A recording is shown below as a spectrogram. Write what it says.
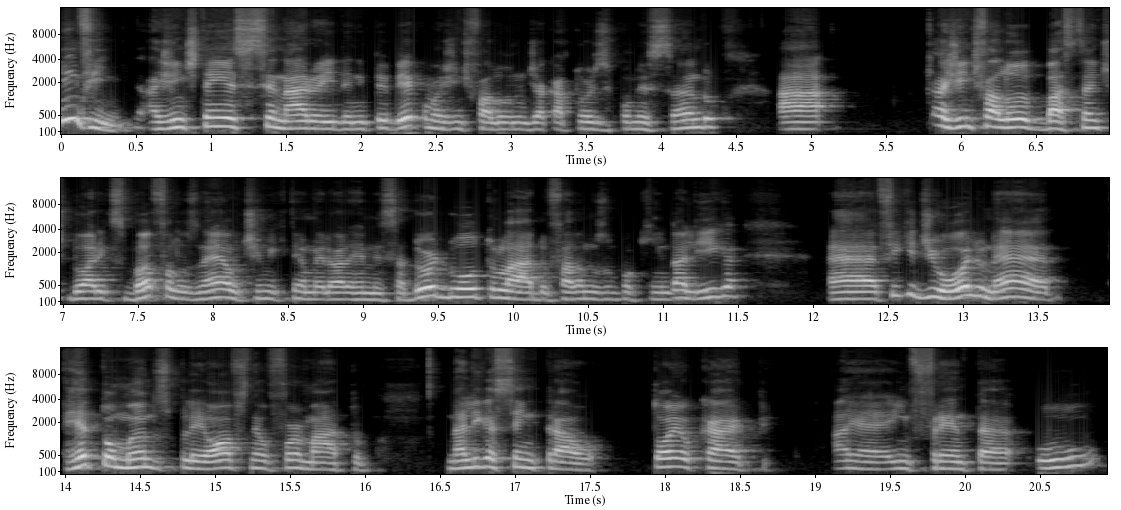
Enfim, a gente tem esse cenário aí da NPB, como a gente falou no dia 14, começando. A a gente falou bastante do Oryx Buffaloes, né? O time que tem o melhor arremessador. Do outro lado, falamos um pouquinho da liga. É, fique de olho, né? Retomando os playoffs, né? O formato. Na Liga Central, Toyo Carp é, enfrenta o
